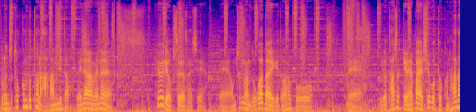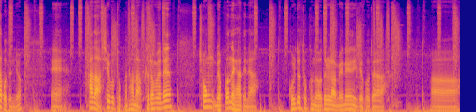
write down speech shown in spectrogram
브론즈 토큰부터는 안 합니다. 왜냐하면은 효율이 없어요 사실. 예, 엄청난 노가다이기도 하고 네 이거 다섯 개 해봐야 실버 토큰 하나거든요. 예, 하나 실버 토큰 하나. 그러면은 총 몇 번을 해야 되냐? 골드 토큰을 얻으려면은 이제 보자. 어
